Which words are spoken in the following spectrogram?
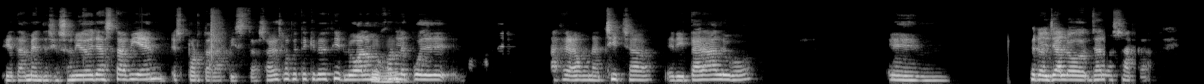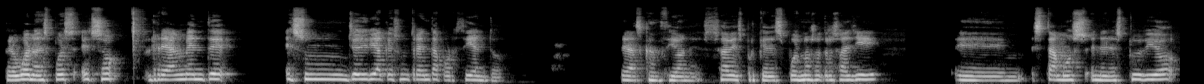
directamente. Si el sonido ya está bien, exporta la pista. ¿Sabes lo que te quiero decir? Luego a lo mejor le puede hacer alguna chicha, editar algo, eh, pero ya lo, ya lo saca. Pero bueno, después eso realmente es un, yo diría que es un 30% de las canciones, ¿sabes? Porque después nosotros allí eh, estamos en el estudio,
